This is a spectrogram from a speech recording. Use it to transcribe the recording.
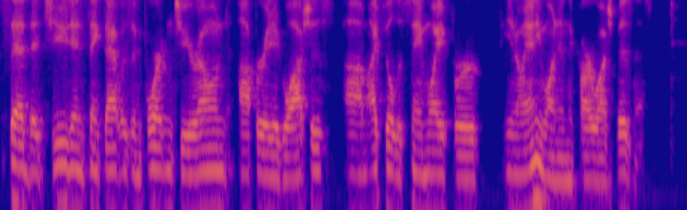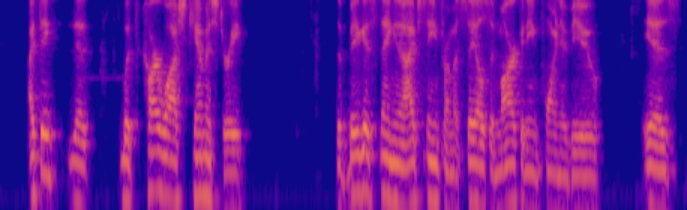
said that you didn't think that was important to your own operated washes. Um, I feel the same way for you know anyone in the car wash business. I think that with car wash chemistry, the biggest thing that I've seen from a sales and marketing point of view is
